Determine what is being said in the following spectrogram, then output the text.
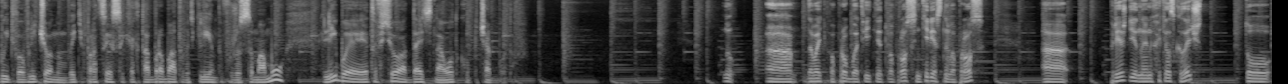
быть вовлеченным в эти процессы, как-то обрабатывать клиентов уже самому, либо это все отдать на откуп чат-ботов? Ну, э, давайте попробую ответить на этот вопрос. Интересный вопрос. Э, прежде наверное, хотел сказать, что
